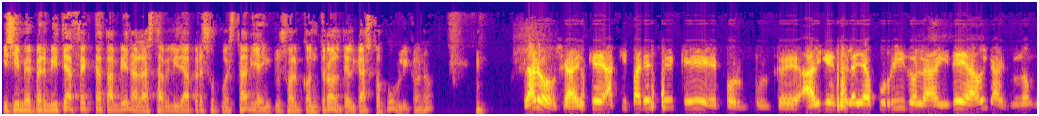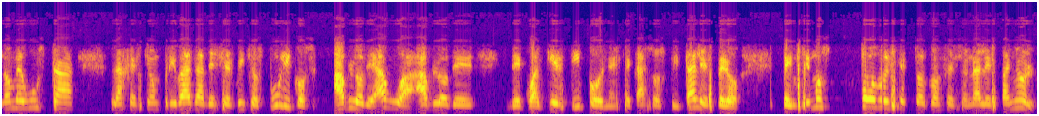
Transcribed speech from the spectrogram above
Y si me permite, afecta también a la estabilidad presupuestaria, incluso al control del gasto público, ¿no? Claro, o sea, es que aquí parece que por que a alguien se le haya ocurrido la idea, oiga, no, no me gusta la gestión privada de servicios públicos, hablo de agua, hablo de, de cualquier tipo, en este caso hospitales, pero pensemos todo el sector confesional español,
